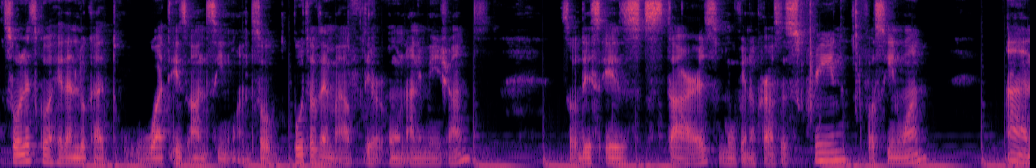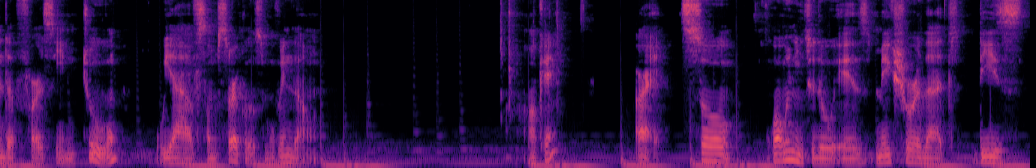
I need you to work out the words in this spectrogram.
So let's go ahead and look at what is on scene one. So both of them have their own animations. So this is stars moving across the screen for scene one. And for scene two, we have some circles moving down. Okay. All right. So what we need to do is make sure that these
